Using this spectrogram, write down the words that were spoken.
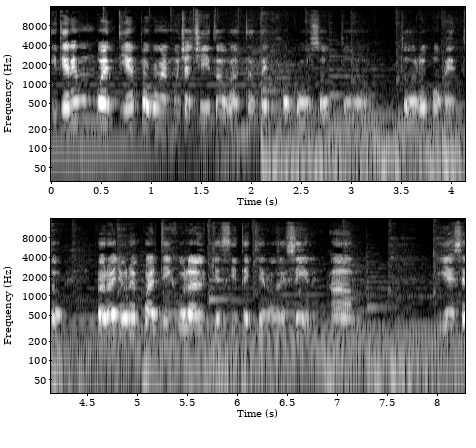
y tienen un buen tiempo con el muchachito, bastante jocoso todos los momentos. Pero hay uno en particular que sí te quiero decir. y ese,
